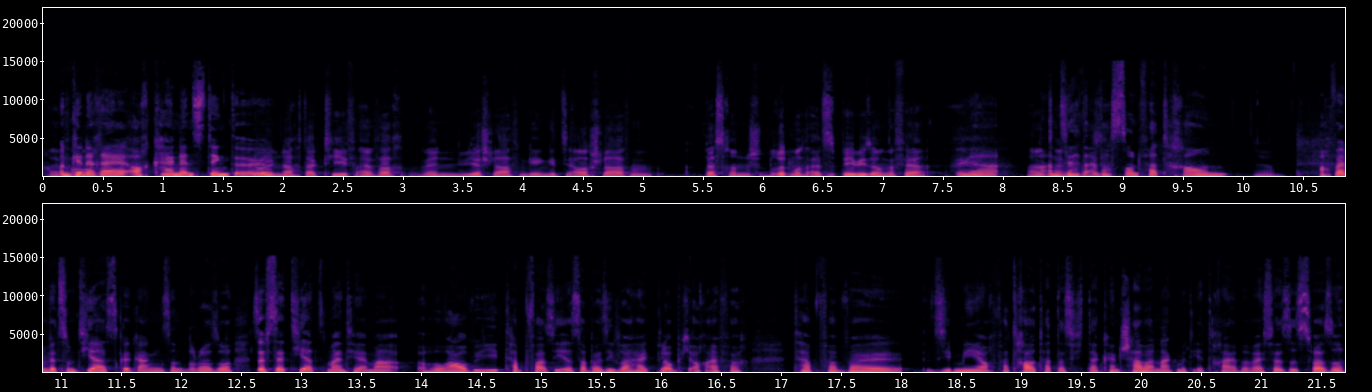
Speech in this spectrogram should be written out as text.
einfach und generell auch, auch keine Instinkte. Null nachtaktiv, einfach wenn wir schlafen gehen, geht sie auch schlafen, besseren Rhythmus als das Baby so ungefähr. Ja. Und sie hat einfach so ein Vertrauen. Ja. Auch wenn wir zum Tierarzt gegangen sind oder so. Selbst der Tierarzt meinte ja immer, wow, wie tapfer sie ist. Aber sie war halt, glaube ich, auch einfach tapfer, weil sie mir auch vertraut hat, dass ich da keinen Schabernack mit ihr treibe. Weißt du, also es war so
